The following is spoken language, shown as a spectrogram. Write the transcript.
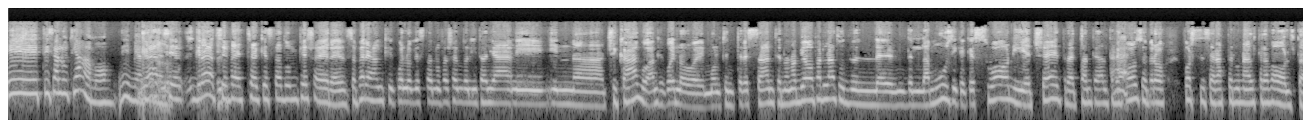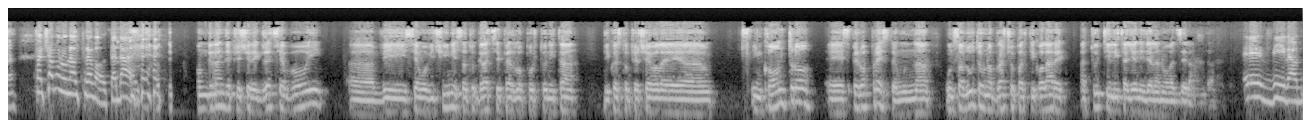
e ti salutiamo. Dimmi grazie, grazie Petra, che è stato un piacere sapere anche quello che stanno facendo gli italiani in uh, Chicago, anche quello è molto interessante. Non abbiamo parlato delle, della musica che suoni, eccetera, e tante altre eh. cose, però forse sarà per un'altra volta. Facciamolo un'altra volta, dai. un grande piacere, grazie a voi. Uh, vi siamo vicini, è stato grazie per l'opportunità di questo piacevole uh, incontro e spero a presto. Un, un saluto e un abbraccio particolare a tutti gli italiani della Nuova Zelanda. Evviva,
